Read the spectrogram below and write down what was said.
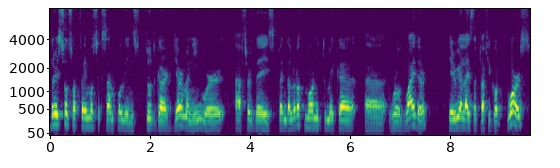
There is also a famous example in Stuttgart, Germany where after they spent a lot of money to make a, a road wider they realized that traffic got worse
